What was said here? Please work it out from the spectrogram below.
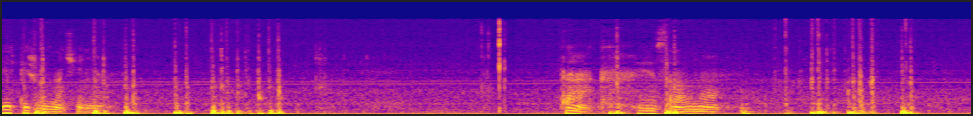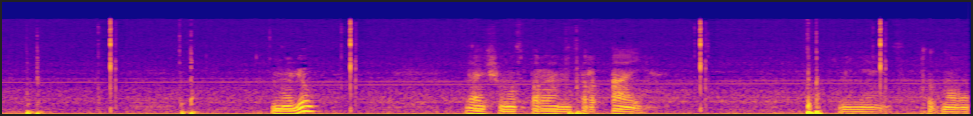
Здесь пишем значение. Так, s равно нулю. Дальше у нас параметр i меняется от одного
